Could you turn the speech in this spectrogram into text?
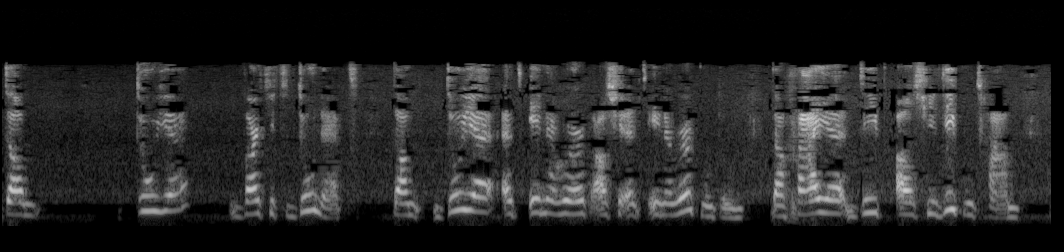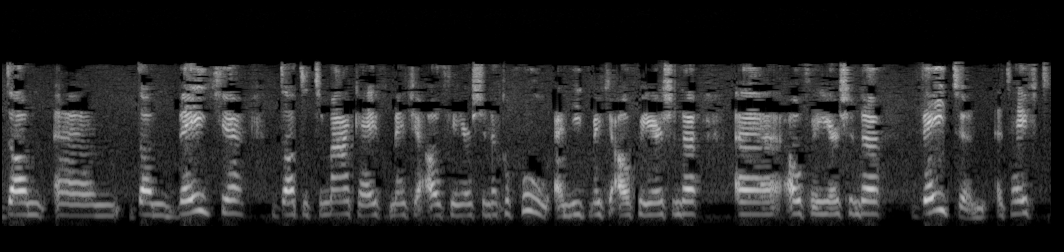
dan doe je wat je te doen hebt. Dan doe je het inner work als je het inner work moet doen. Dan ga je diep als je diep moet gaan. Dan, um, dan weet je dat het te maken heeft met je overheersende gevoel. En niet met je overheersende, uh, overheersende weten. Het heeft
